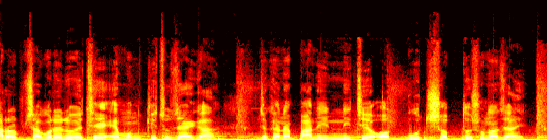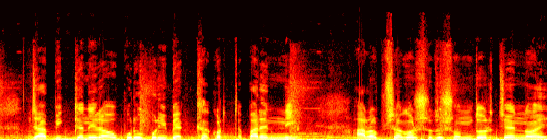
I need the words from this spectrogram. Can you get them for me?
আরব সাগরে রয়েছে এমন কিছু জায়গা যেখানে পানির নিচে অদ্ভুত শব্দ শোনা যায়, যা বিজ্ঞানীরাও পুরোপুরি ব্যাখ্যা করতে পারেননি। আরব সাগর শুধু সৌন্দর্যের নয়,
